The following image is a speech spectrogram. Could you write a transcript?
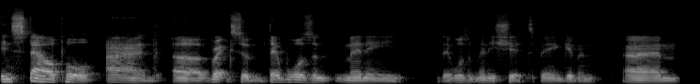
in Stourport and uh, Wrexham there wasn't many there wasn't many shits being given. Um,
